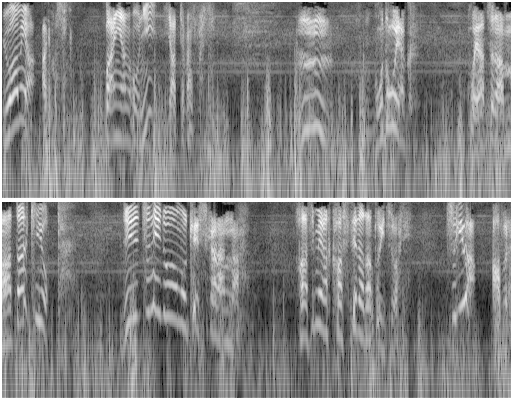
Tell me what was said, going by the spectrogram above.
弱みはありません。番屋の方にやってまいります。ご同役。こやつらまた来よった。実にどうもけしからんな。初めはカステラだと偽り。次は油。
